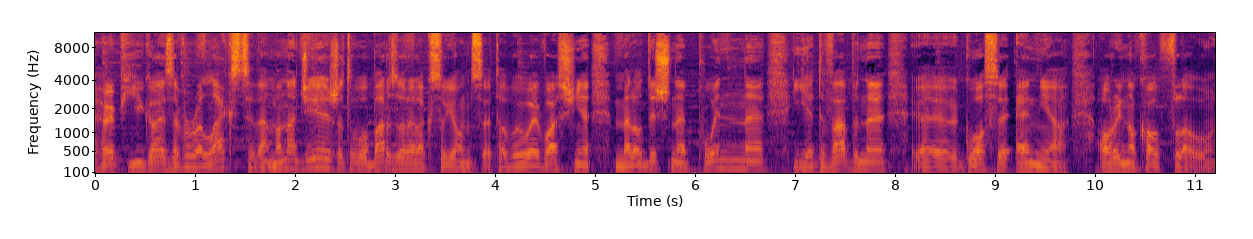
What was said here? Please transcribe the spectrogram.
hope you guys have relaxed to that. Mam nadzieję, że to było bardzo relaksujące. To były właśnie melodyczne, płynne, jedwabne e, głosy Enya, Orinoco Flow.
